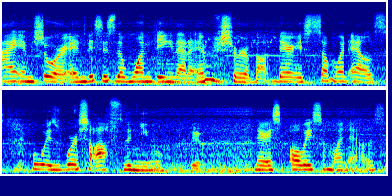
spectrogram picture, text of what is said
I am sure, and this is the one thing that I am sure about, there is someone else who is worse off than you. Yeah. There is always someone else.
